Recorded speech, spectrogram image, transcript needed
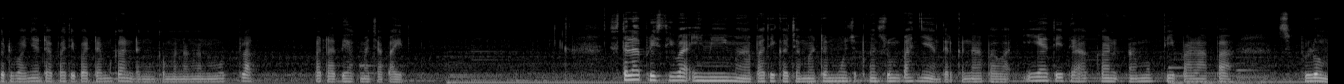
Keduanya dapat dipadamkan dengan kemenangan mutlak pada pihak Majapahit. Setelah peristiwa ini, Mahapati Gajah Mada mengucapkan sumpahnya yang terkenal bahwa ia tidak akan amuk di Palapa sebelum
